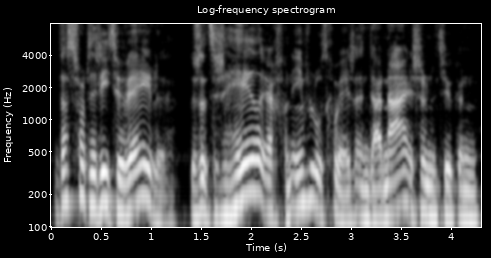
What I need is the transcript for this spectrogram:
dat soort rituelen. Dus dat is heel erg van invloed geweest. En daarna is er natuurlijk een,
